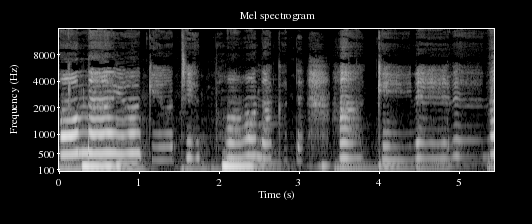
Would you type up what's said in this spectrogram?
そんな勇気はちっともなくて呆れるな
